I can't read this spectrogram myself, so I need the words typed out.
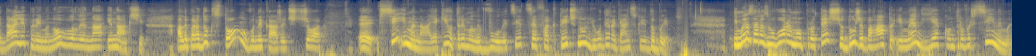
і далі перейменовували на інакші. Але парадокс в тому, вони кажуть, що е, всі імена, які отримали вулиці, це фактично люди радянської доби. І ми зараз говоримо про те, що дуже багато імен є контроверсійними.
